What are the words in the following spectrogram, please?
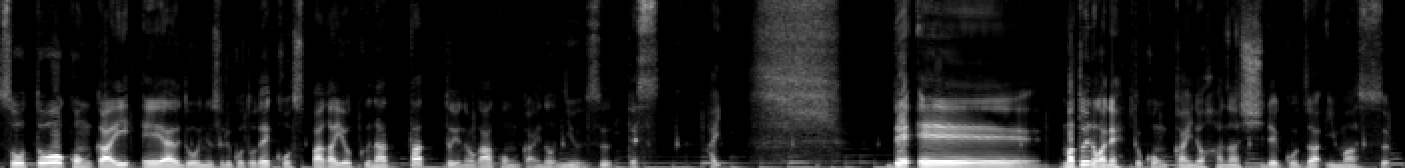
相当今回 AI を導入することでコスパが良くなったというのが今回のニュースです。はいで、えーまあ、というのがね、ちょっと今回の話でございます。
